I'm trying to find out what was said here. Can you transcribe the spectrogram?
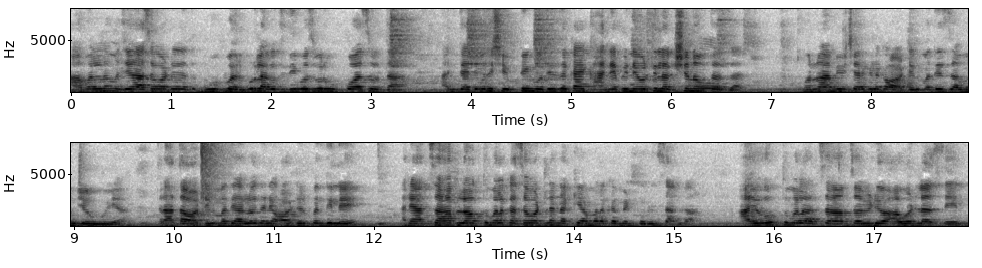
आम्हाला ना म्हणजे असं वाटत भूक भरपूर लागत होती दिवसभर उपवास होता. आणि त्याच्यामध्ये शिफ्टिंग होती तर काय खाण्यापिण्यावरती लक्ष नव्हतं जात म्हणून आम्ही विचार केला का हॉटेलमध्येच जाऊन जेवूया. तर आता हॉटेलमध्ये आलो आणि ऑर्डर पण दिले. आणि आजचा हा ब्लॉग तुम्हाला कसा वाटला नक्की आम्हाला कमेंट करून सांगा. आय होप तुम्हाला आजचा आमचा व्हिडिओ आवडला असेल.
